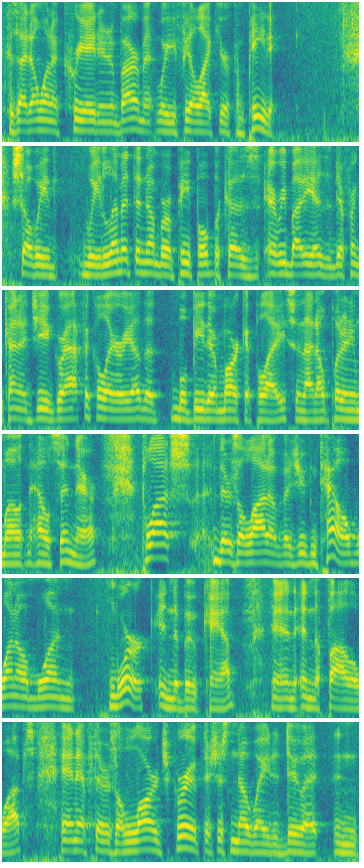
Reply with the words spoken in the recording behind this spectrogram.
because I don't want to create an environment where you feel like you're competing. So we we limit the number of people because everybody has a different kind of geographical area that will be their marketplace, and I don't put anyone else in there. Plus, there's a lot of, as you can tell, one on one work in the boot camp and in the follow-ups and if there's a large group there's just no way to do it and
